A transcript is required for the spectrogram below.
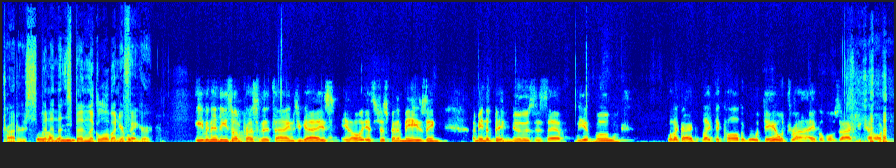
trotters spinning the, spinning the globe on your finger. Even in these unprecedented times, you guys, you know, it's just been amazing. I mean, the big news is that we have moved like I like to call the Rodeo Drive of Ozaukee County.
